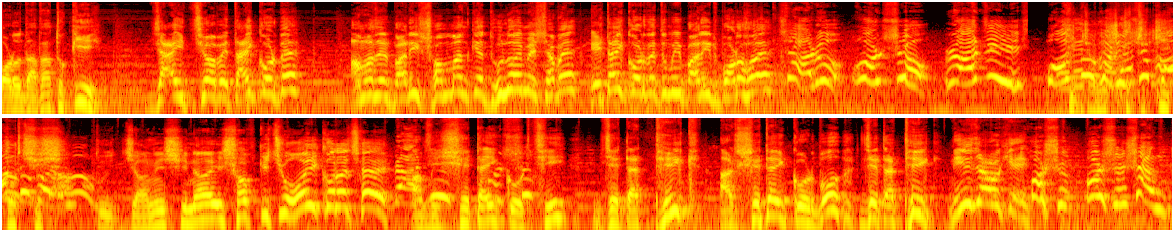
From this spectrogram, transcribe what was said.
বড় দাদা তো কি? যা ইচ্ছে হবে তাই করবে। আমাদের বাড়ির সম্মানকে ধুলোয় মেশাবে এটাই করবে তুমি বাড়ির বড় হয়ে। ছাড়ো হর্ষ রাজেশ বন্ধ করো এটা কি বন্ধ করছিস? করো। তুই জানিস না এই সব কিছু ওই করেছে। আমি সেটাই হর্ষ, করছি যেটা ঠিক আর সেটাই করব যেটা ঠিক। নিয়ে যাও কে হর্ষ হর্ষ শান্ত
